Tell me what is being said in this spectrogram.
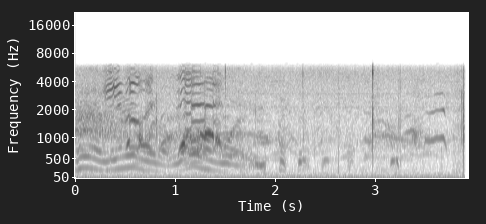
Man, Leah went a long way.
